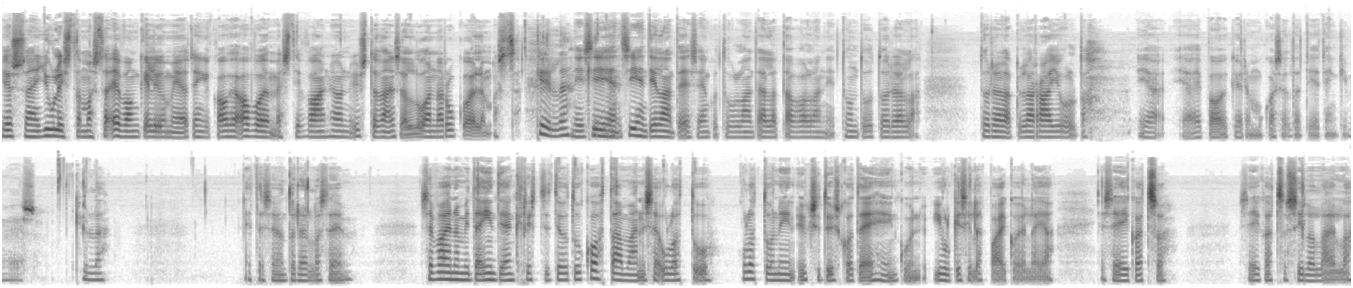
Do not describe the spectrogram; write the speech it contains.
jossain julistamassa evankeliumia jotenkin kauhean avoimesti, vaan he on ystävänsä luona rukoilemassa. Kyllä. Niin kyllä. Siihen, siihen tilanteeseen, kun tullaan tällä tavalla, niin tuntuu todella, todella kyllä rajulta ja, ja epäoikeudenmukaiselta tietenkin myös. Kyllä. Että se on todella se, se vaino, mitä Intian kristityt joutuu kohtaamaan, niin se ulottuu, ulottuu niin yksityiskoteihin kuin julkisille paikoille ja, ja se, ei katso, se ei katso sillä lailla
